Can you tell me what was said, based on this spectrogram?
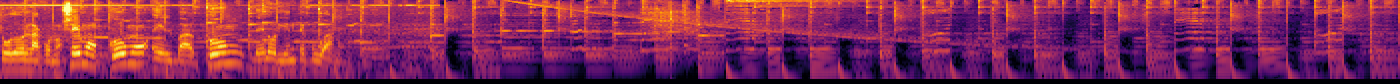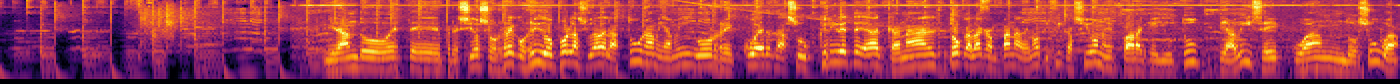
todos la conocemos como el balcón del oriente cubano. Mirando este precioso recorrido por la ciudad de Las Tunas, mi amigo, recuerda suscríbete al canal, toca la campana de notificaciones para que YouTube te avise cuando suba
